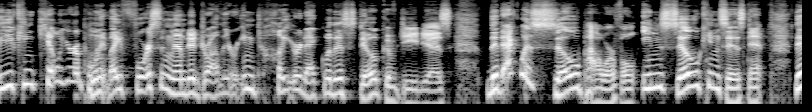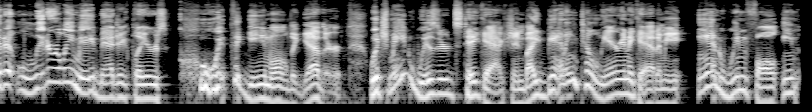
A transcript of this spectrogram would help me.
that you can kill your opponent by forcing them to draw their entire deck with a Stroke of Genius. The deck was so powerful and so consistent that it literally made Magic players quit the game altogether, which made Wizards take action by banning Tolarian Academy and Windfall in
